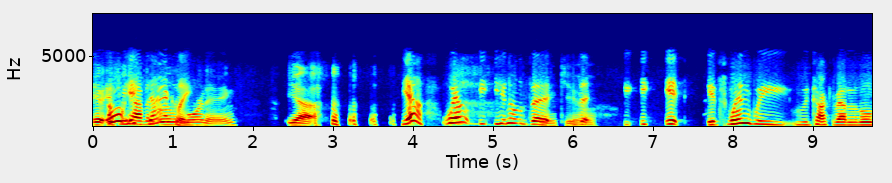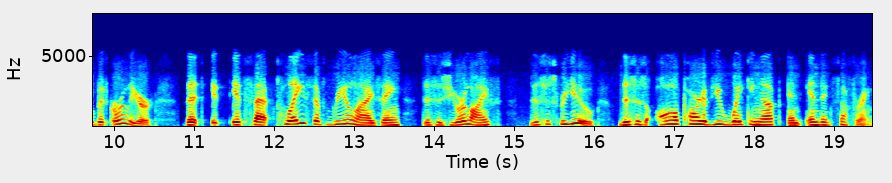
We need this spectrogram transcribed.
If, oh, we have exactly. an early morning, yeah. yeah. Well, you know the Thank you. The, it, it it's when we we talked about it a little bit earlier that it, it's that place of realizing this is your life, this is for you. This is all part of you waking up and ending suffering.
